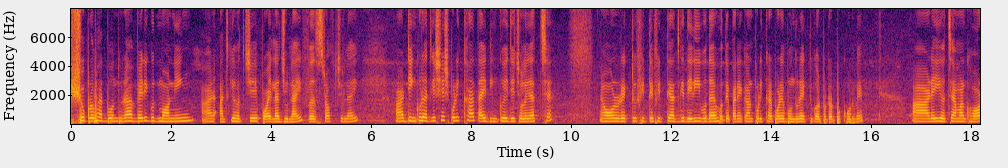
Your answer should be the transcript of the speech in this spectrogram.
সুপ্রভাত বন্ধুরা ভেরি গুড মর্নিং আর আজকে হচ্ছে পয়লা জুলাই ফার্স্ট অফ জুলাই। আর ডিঙ্কুর আজকে শেষ পরীক্ষা, তাই ডিঙ্কু এই যে চলে যাচ্ছে। ওর একটু ফিরতে ফিরতে আজকে দেরি বোধহয় হতে পারে, কারণ পরীক্ষার পরে বন্ধুরা একটু গল্প টল্প করবে। আর এই হচ্ছে আমার ঘর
